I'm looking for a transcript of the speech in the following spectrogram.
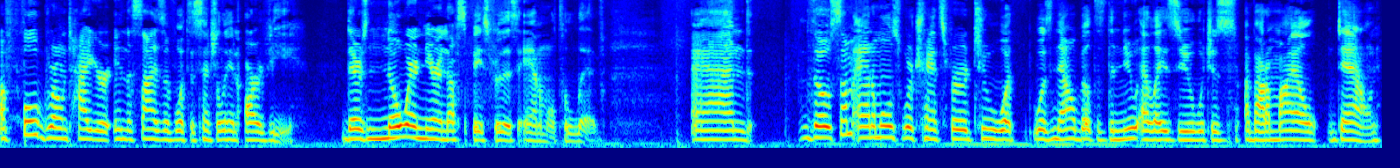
a full grown tiger in the size of what's essentially an RV. There's nowhere near enough space for this animal to live. And though some animals were transferred to what was now built as the new LA Zoo, which is about a mile down,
